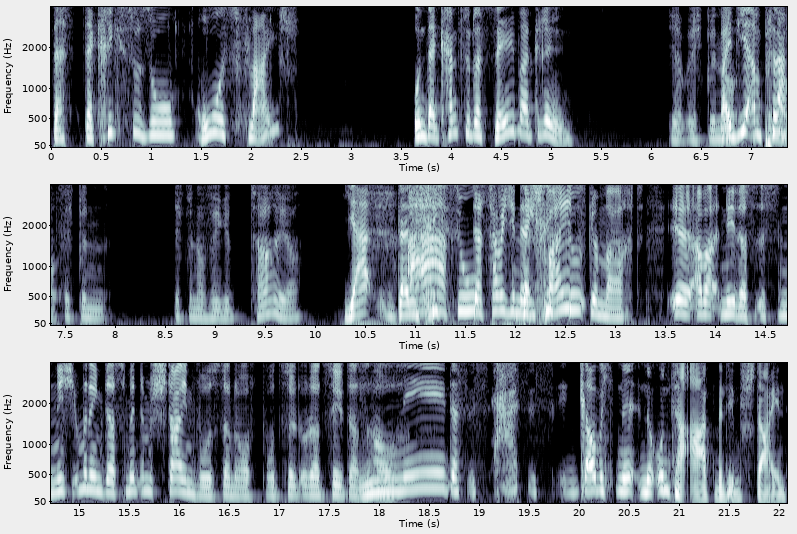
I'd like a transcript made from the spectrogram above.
Das, da kriegst du so rohes Fleisch und dann kannst du das selber grillen. Ja, ich bin Bei auch, dir am Platz. Auch, ich bin, ich bin auch Vegetarier. Ja, dann ah, kriegst du. das habe ich in der Schweiz gemacht. Äh, aber nee, das ist nicht unbedingt das mit einem Stein, wo es dann drauf brutzelt. Oder zählt das auch? Nee, das ist, ah, es ist, glaube ich, eine ne Unterart mit dem Stein.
